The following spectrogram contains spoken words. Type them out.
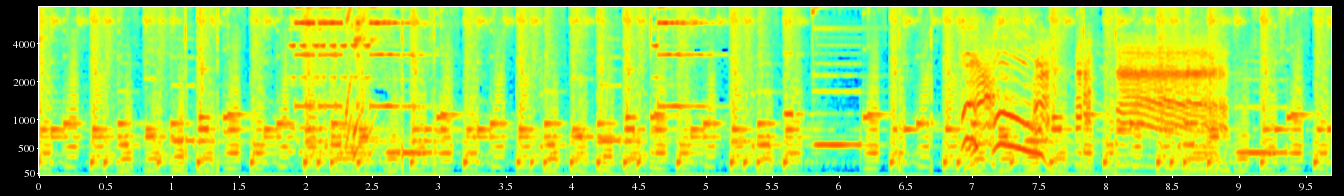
Ha ha ha!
